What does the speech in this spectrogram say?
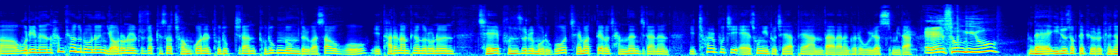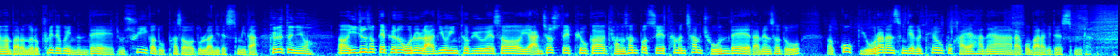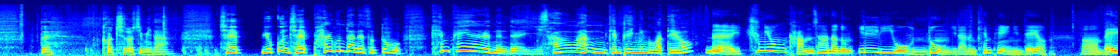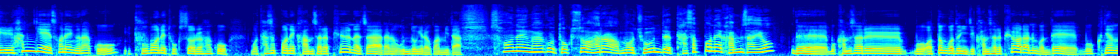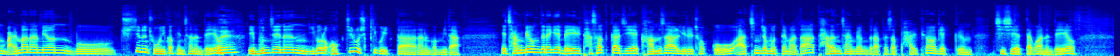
어, 우리는 한편으로는 여론을 조작해서 정권을 도둑질한 도둑놈들과 싸우고 이 다른 한편으로는 제 분수를 모르고 제멋대로 장난질하는 이 철부지 애송이도 제압해야 한다라는 글을 올렸습니다. 애송이요? 네, 이준석 대표를 겨냥한 발언으로 풀이되고 있는데 좀 수위가 높아서 논란이 됐습니다. 그랬더니요. 어, 이준석 대표는 오늘 라디오 인터뷰에서 이 안철수 대표가 경선 버스에 타면 참 좋은데 라면서도 어, 꼭 요란한 승객을 태우고 가야 하냐라고 말하기도 했습니다. 네, 거칠어집니다. 제 육군 제8군단에서 또 캠페인을 했는데 이상한 캠페인인 것 같아요. 네, 이 충용 감사 나눔 125 운동이라는 캠페인인데요. 어, 매일 한 개의 선행을 하고 두 번의 독서를 하고 뭐 다섯 번의 감사를 표현하자라는 운동이라고 합니다. 선행하고 독서하라 뭐 좋은데 다섯 번의 감사요? 네, 뭐 감사를 뭐 어떤 거든 이제 감사를 표하라는 건데 뭐 그냥 말만 하면 뭐 취지는 좋으니까 괜찮은데요. 네. 이 문제는 이걸 억지로 시키고 있다라는 겁니다. 장병들에게 매일 다섯 가지의 감사할 일을 적고 아침 점호 때마다 다른 장병들 앞에서 발표하게끔 지시했다고 하는데요.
